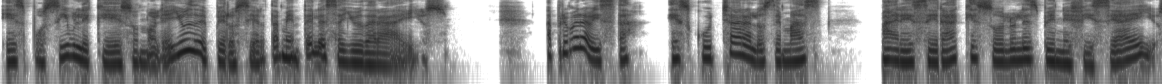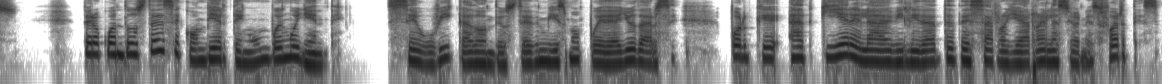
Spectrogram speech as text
Es posible que eso no le ayude, pero ciertamente les ayudará a ellos. A primera vista, escuchar a los demás parecerá que solo les beneficia a ellos. Pero cuando usted se convierte en un buen oyente, se ubica donde usted mismo puede ayudarse porque adquiere la habilidad de desarrollar relaciones fuertes,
